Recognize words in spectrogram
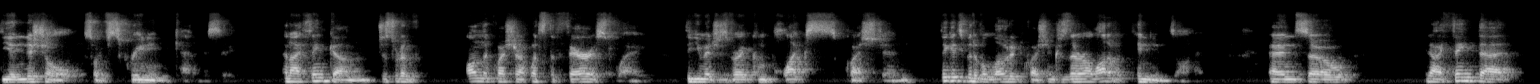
the initial sort of screening candidacy. And I think um, just sort of on the question of what's the fairest way, I think you mentioned is a very complex question. I think it's a bit of a loaded question because there are a lot of opinions on it. And so, you know, I think that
